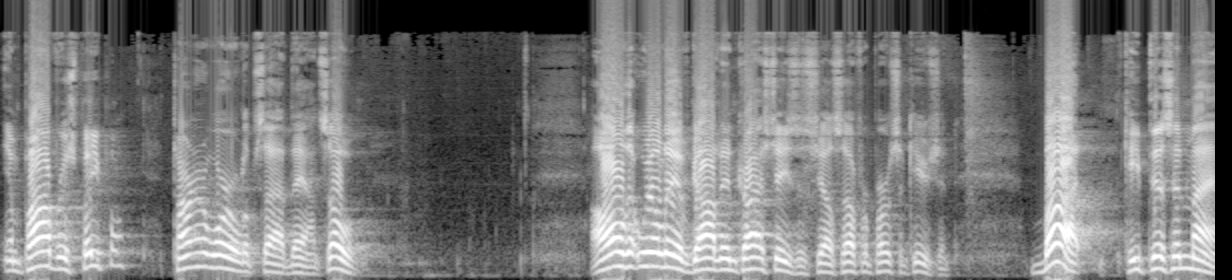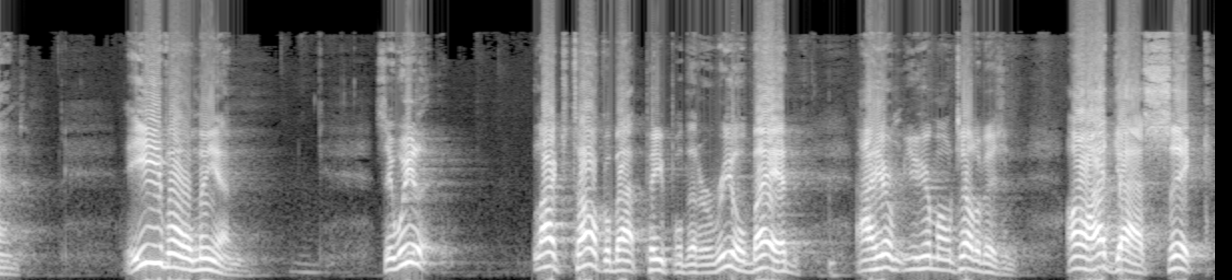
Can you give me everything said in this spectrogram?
impoverished people, turning the world upside down. So, all that will live godly in Christ Jesus shall suffer persecution. But, keep this in mind evil men. See, we like to talk about people that are real bad. I hear you hear them on television. Oh, that guy's sick.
